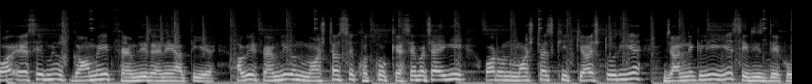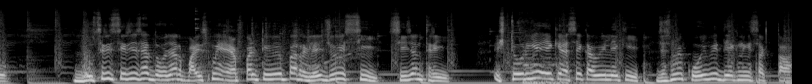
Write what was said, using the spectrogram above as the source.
और ऐसे में उस गाँव में एक फैमिली रहने आती है। अब ये फैमिली उन मॉन्स्टर्स से खुद को कैसे बचाएगी, और उन मॉन्स्टर्स की क्या स्टोरी है, जानने के लिए ये सीरीज़ देखो। दूसरी सीरीज़ है 2022 में एप्पल टीवी पर रिलीज़ हुई सी सीज़न थ्री स्टोरी है एक ऐसे कबीले की, जिसमें कोई भी देख नहीं सकता।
